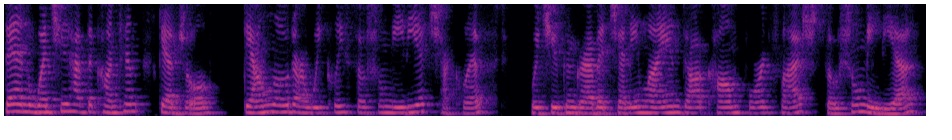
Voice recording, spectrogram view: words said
Then, once you have the content scheduled, download our weekly social media checklist, which you can grab at jennylyon.com forward slash social media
